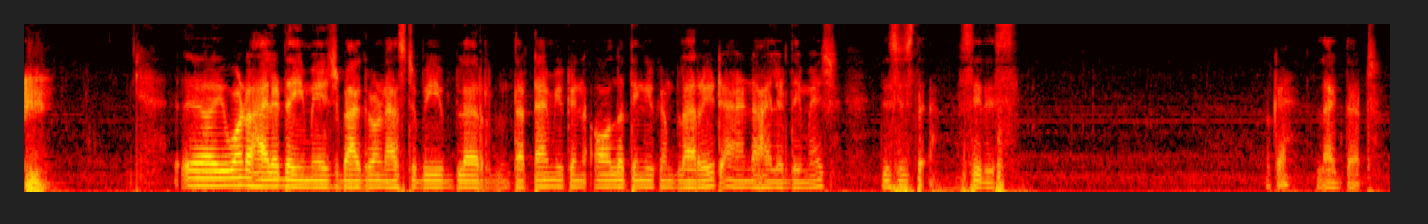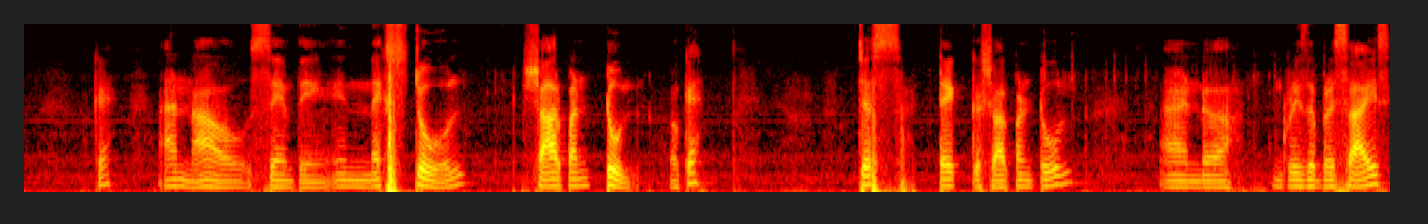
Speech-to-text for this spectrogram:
uh, you want to highlight the image background has to be blur. That time you can all the thing you can blur it and highlight the image. This is the see this. Okay? Like that and now same thing. In next tool sharpen tool. Okay? Just take a sharpen tool and uh, increase the brush size.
